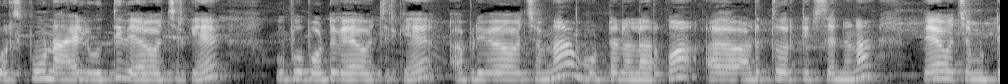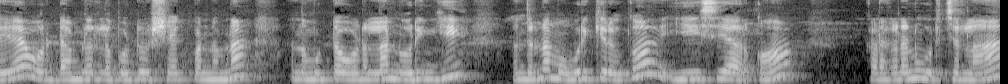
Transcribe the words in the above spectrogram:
ஒரு ஸ்பூன் ஆயில் ஊற்றி வேக வச்சுருக்கேன். உப்பு போட்டு வேக வச்சுருக்கேன். அப்படி வேக வச்சோம்னா முட்டை நல்லாயிருக்கும் அது அடுத்த ஒரு டிப்ஸ் என்னென்னா வேக வச்ச முட்டையை ஒரு டம்ளரில் போட்டு ஷேக் பண்ணோம்னா அந்த முட்டை உடலாம் நொறுங்கி வந்துடும். நம்ம உரிக்கிறதுக்கும் ஈஸியாக இருக்கும். கடகடன்னு உரிச்சிடலாம்.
